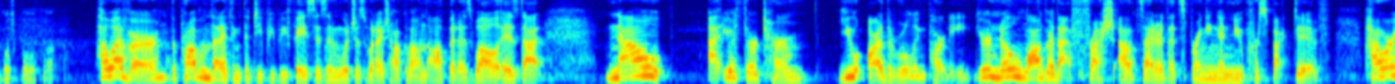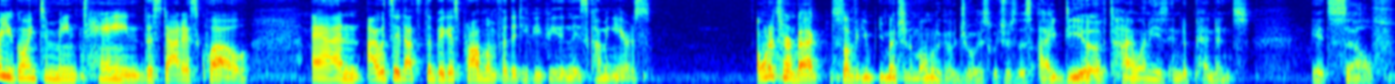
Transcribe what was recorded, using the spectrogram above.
multiple of that. However, the problem that I think the DPP faces, and which is what I talk about in the op ed as well, is that now at your third term, you are the ruling party. You're mm-hmm. no longer that fresh outsider that's bringing a new perspective. How are you going to maintain the status quo? And I would say that's the biggest problem for the DPP in these coming years. I want to turn back to something you, you mentioned a moment ago, Joyce, which was this idea of Taiwanese independence itself.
